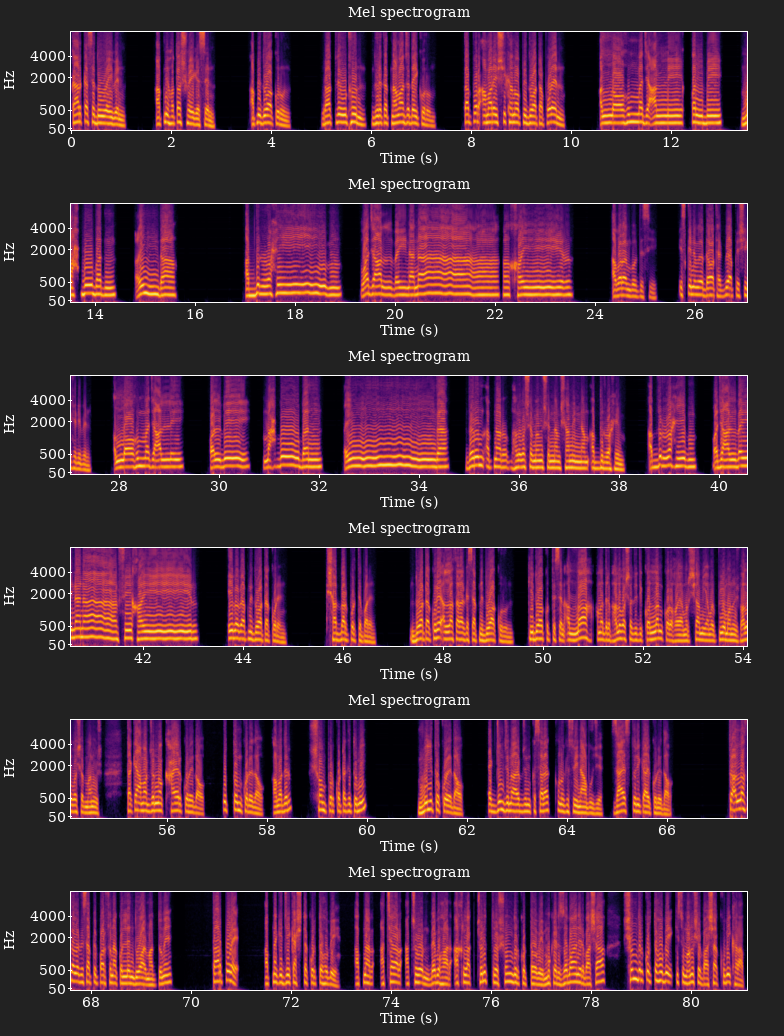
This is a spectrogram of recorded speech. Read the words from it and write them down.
কার কাছে দৌড়াইবেন, আপনি হতাশ হয়ে গেছেন। আপনি দোয়া করুন। রাত্রে উঠুন দুরেকাত নামাজ আদায় করুন। তারপর আমার এই শিখানো আপনি দোয়াটা পড়েন। জাআলনি কলবি আব্দুর রহিম ওয়াজআল বাইনানা আবার আমি বলতেছি স্ক্রিনের মধ্যে দেওয়া থাকবে, আপনি শিখে নেবেন। আল্লাহুম্মা জাআলনি কলবি মাহবুবান ইনদা ধরুন আপনার ভালোবাসার মানুষের নাম স্বামীর নাম আব্দুর রহিম। আব্দুর রহিম এইভাবে আপনি দোয়াটা করেন। সাতবার পড়তে পারেন। দোয়াটা করে আল্লাহ তাআলার কাছে আপনি দোয়া করুন। কি দোয়া করতেছেন? আল্লাহ, আমাদের ভালোবাসা যদি কল্যাণ করা হয়, আমার স্বামী, আমার প্রিয় মানুষ, ভালোবাসার মানুষ, তাকে আমার জন্য খায়ের করে দাও, উত্তম করে দাও। আমাদের সম্পর্কটাকে তুমি মিলিত করে দাও। একজন যেন আরেকজনকে ছাড়া কোনো কিছুই না বুঝে। জায়েজ তরিকায় করে দাও। তো আল্লাহ তাআলার কাছে আপনি প্রার্থনা করলেন দোয়ার মাধ্যমে। তারপরে আপনাকে যে কাজটা করতে হবে, আপনার আচার আচরণ, ব্যবহার আখলাক চরিত্র সুন্দর করতে হবে। মুখের জবানের ভাষা সুন্দর করতে হবে, কিছু মানুষের ভাষা খুবই খারাপ।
